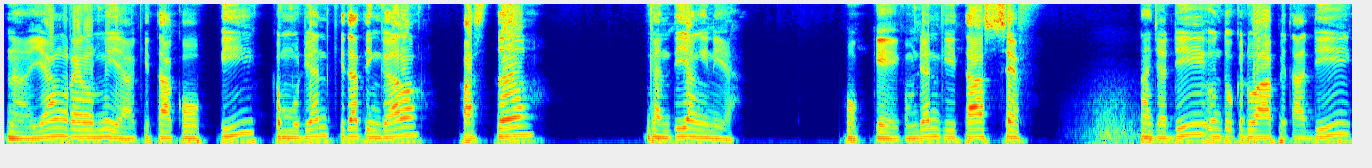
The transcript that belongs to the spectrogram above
Nah, yang Realme ya, kita copy, kemudian kita tinggal paste ganti yang ini ya. Oke, kemudian kita save. Nah, jadi untuk kedua HP tadi,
